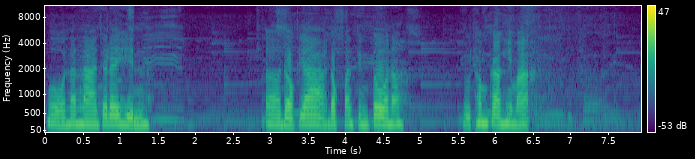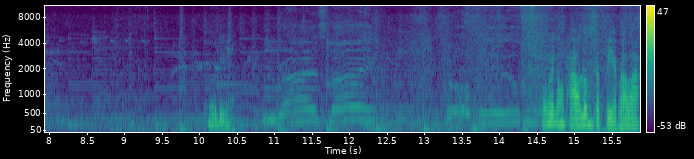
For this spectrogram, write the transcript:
โอ้นานๆจะได้เห็น เอ่อ ดอกหญ้า ดอกฟันสิงโตเนาะอยู่ท่ามกลางหิมะ ดูดิ โอ้ยรองเท้าเริ่มจะเปียกแล้วอะ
